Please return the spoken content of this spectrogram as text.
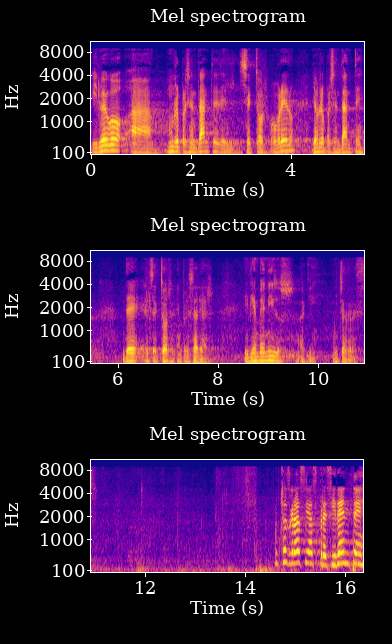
y luego a un representante del sector obrero y a un representante del sector empresarial. Y bienvenidos aquí. Muchas gracias. Muchas gracias, presidente.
